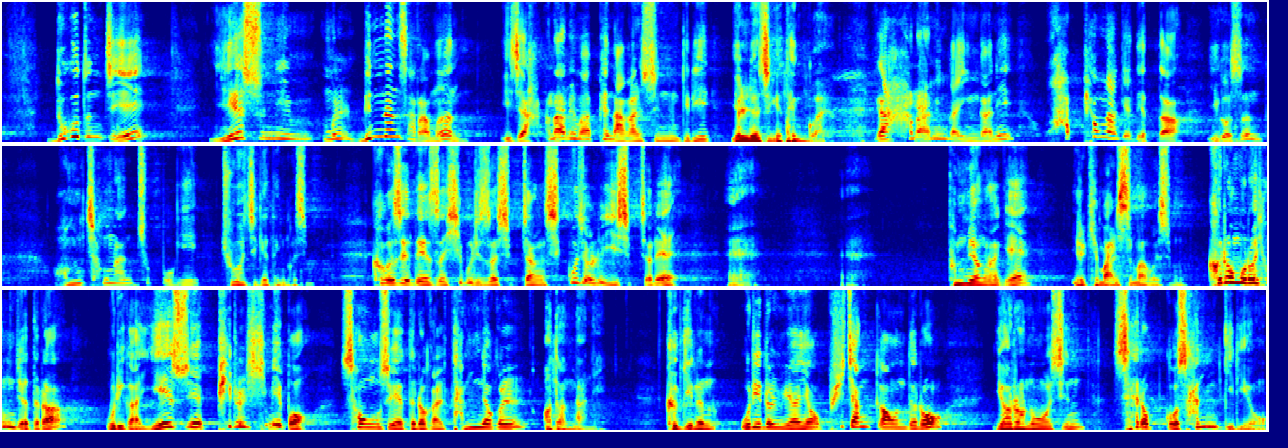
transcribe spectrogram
누구든지 예수님을 믿는 사람은 이제 하나님 앞에 나갈 수 있는 길이 열려지게 된 거예요. 그러니까 하나님과 인간이 화평하게 됐다. 이것은 엄청난 축복이 주어지게 된 것입니다. 그것에 대해서 히브리서 10장 19절로 20절에 분명하게 이렇게 말씀하고 있습니다. 그러므로 형제들아 우리가 예수의 피를 힘입어 성수에 들어갈 담력을 얻었나니 그 길은 우리를 위하여 휘장 가운데로 열어놓으신 새롭고 산 길이요.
